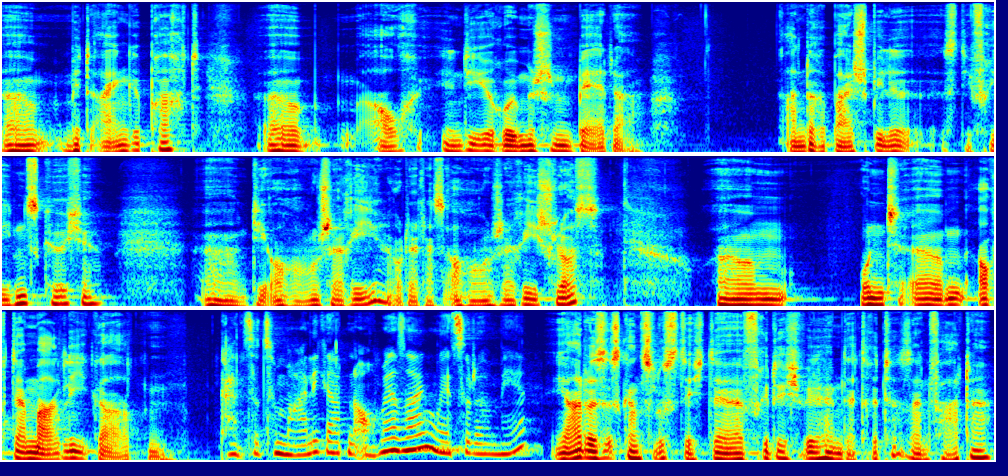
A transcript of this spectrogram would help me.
äh, mit eingebracht, äh, auch in die römischen Bäder. Andere Beispiele ist die Friedenskirche, äh, die Orangerie oder das Orangerieschloss ähm, und ähm, auch der Marli-Garten. Kannst du zum Marli-Garten auch mehr sagen? Weißt du da mehr? Ja, das ist ganz lustig. Der Friedrich Wilhelm III., sein Vater,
